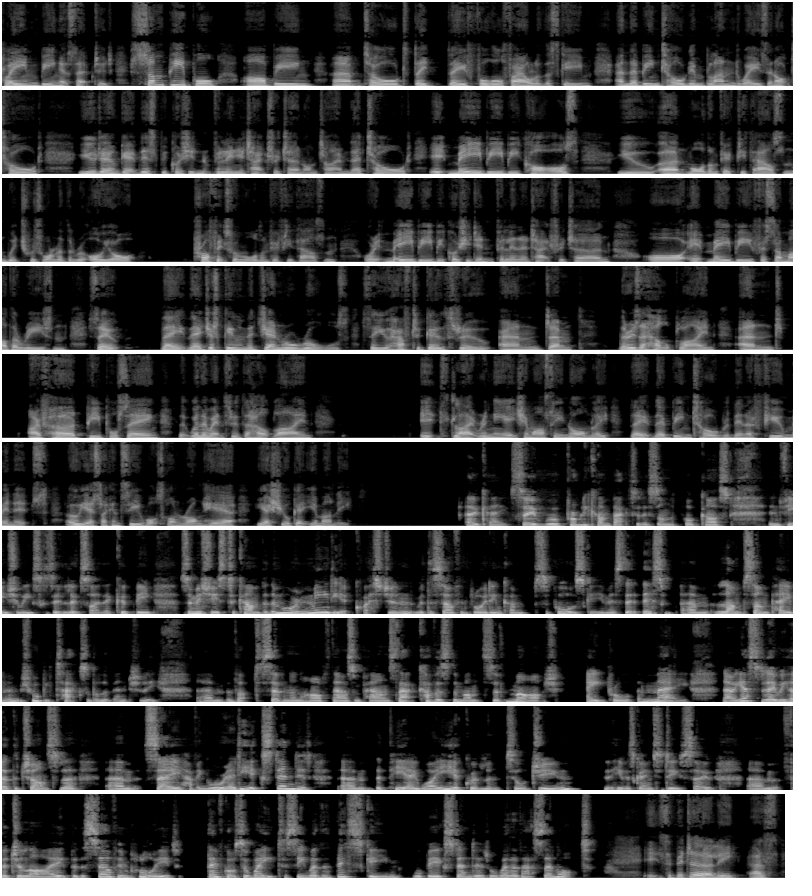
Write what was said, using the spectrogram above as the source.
claim being accepted. Some people are being um, told they, they fall foul of the scheme and they're being told in bland ways. They're not told you don't get this because you didn't fill in your tax return on time. They're told it may be because you earned more than 50,000, which was one of the, or your profits were more than 50,000, or it may be because you didn't fill in a tax return, or it may be for some other reason. So they, they're just giving the general rules. So you have to go through and, um, there is a helpline, and I've heard people saying that when they went through the helpline, it's like ringing HMRC normally. They, they've been told within a few minutes, oh, yes, I can see what's gone wrong here. Yes, you'll get your money. Okay, so we'll probably come back to this on the podcast in future weeks because it looks like there could be some issues to come. But the more immediate question with the self employed income support scheme is that this um, lump sum payment, which will be taxable eventually, um, of up to £7,500, that covers the months of March, April and May. Now, yesterday we heard the Chancellor um, say, having already extended um, the PAYE equivalent till June, that he was going to do so um, for July, but the self employed they've got to wait to see whether this scheme will be extended or whether that's their lot. It's a bit early, as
